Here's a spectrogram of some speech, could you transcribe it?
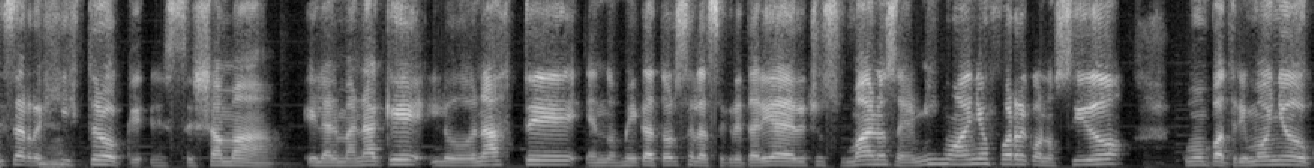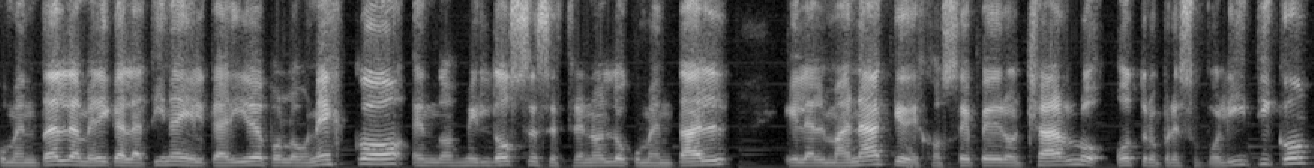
Ese registro que se llama El Almanaque lo donaste en 2014 a la Secretaría de Derechos Humanos. En el mismo año fue reconocido como Patrimonio Documental de América Latina y el Caribe por la UNESCO. En 2012 se estrenó el documental El Almanaque de José Pedro Charlo, otro preso político.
